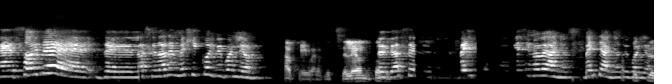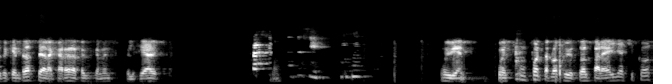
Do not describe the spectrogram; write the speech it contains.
Eh, soy de, de, la Ciudad de México y vivo en León. Ah, ok, bueno, pues de León. Desde hace 20, 19 años, 20 años vivo en León. Desde que entraste a la carrera, prácticamente. Felicidades. Prácticamente sí. Muy bien. Pues un fuerte aplauso virtual para ella, chicos,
